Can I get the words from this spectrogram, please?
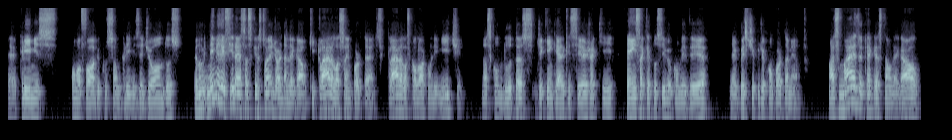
é, crimes homofóbicos são crimes hediondos. Eu não, nem me refiro a essas questões de ordem legal, que, claro, elas são importantes, claro, elas colocam limite nas condutas de quem quer que seja que pensa que é possível conviver né, com esse tipo de comportamento. Mas mais do que a questão legal,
